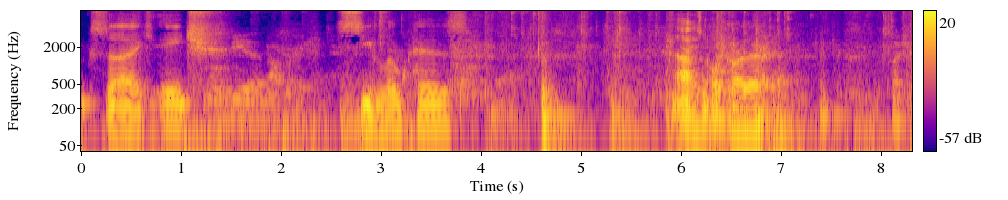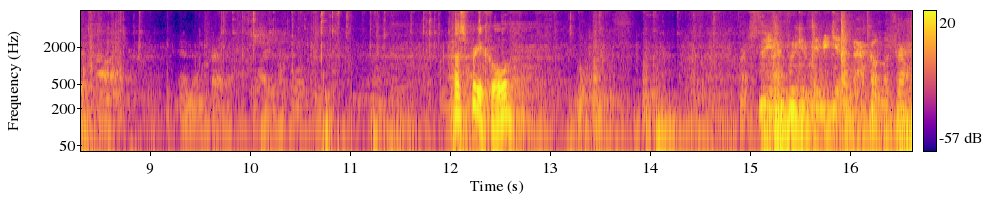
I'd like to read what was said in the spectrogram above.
Looks like H. C. Lopez. Ah, there's an old car there. push it up and then try to slide it forward. That's pretty cool. Let's see if we can maybe get it back on the track.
